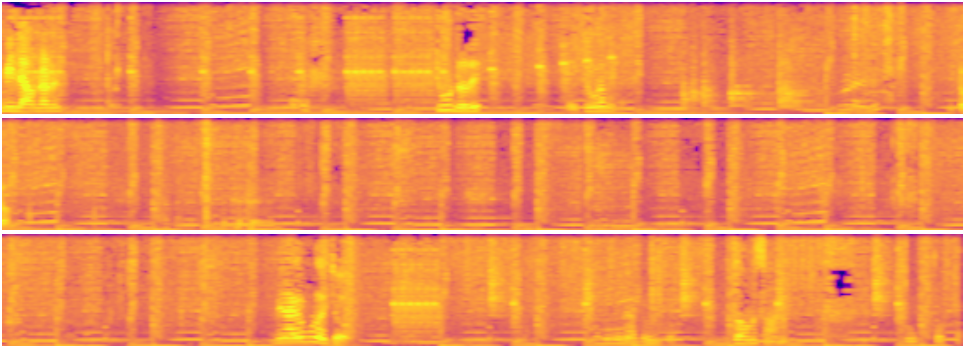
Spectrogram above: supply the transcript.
അപ്പൊ ടൈമില്ല അവനാണ് ചൂണ്ടത് ചൂടുന്നില്ല കേട്ടോ ഞാൻ വിളിച്ചോ അത് ഞാൻ വിളിച്ചോ ഇതാണ് സാധനം. തൊട്ട തൊട്ട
